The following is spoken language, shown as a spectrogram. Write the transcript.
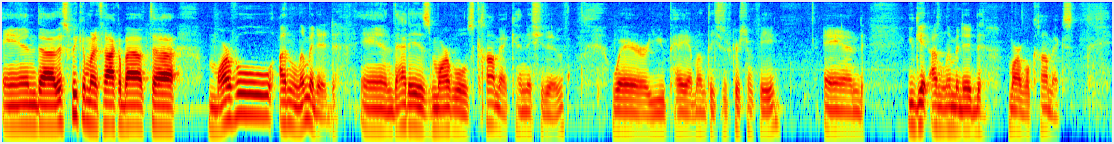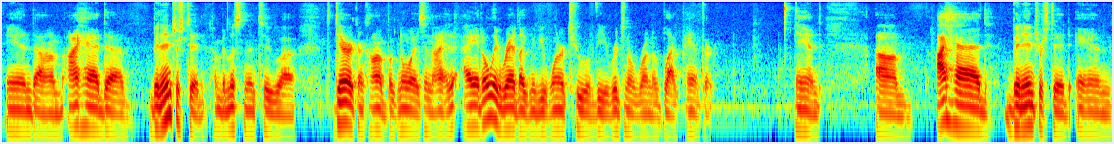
And uh, this week I'm going to talk about uh, Marvel Unlimited, and that is Marvel's comic initiative where you pay a monthly subscription fee and you get unlimited Marvel comics. And um, I had uh, been interested, I've been listening to uh, Derek on Comic Book Noise, and I had, I had only read like maybe one or two of the original run of Black Panther, and um, I had been interested in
